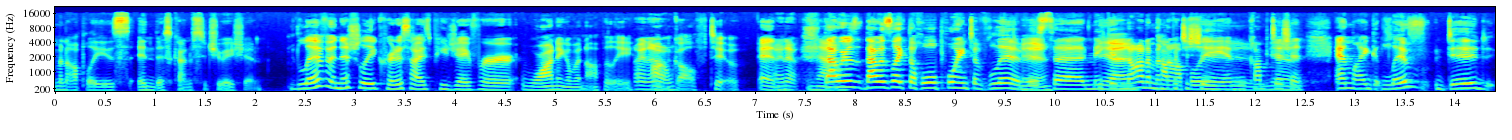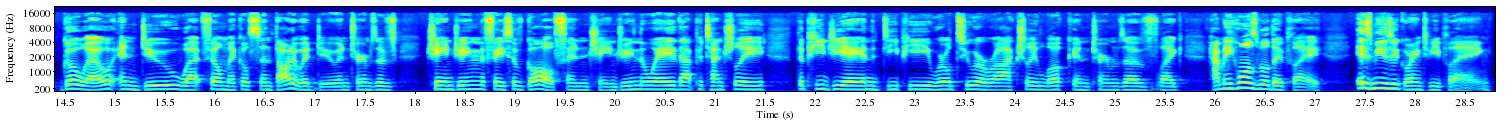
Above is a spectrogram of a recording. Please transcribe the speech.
monopolies in this kind of situation. LIV initially criticized PJ for wanting a monopoly I know. on golf too, and I know now- that was that was like the whole point of LIV Yeah. is to make Yeah. it not a monopoly and competition. And like LIV did go out and do what Phil Mickelson thought it would do in terms of changing the face of golf and changing the way that potentially the PGA and the DP World Tour will actually look in terms of like how many holes will they play? Is music going to be playing?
